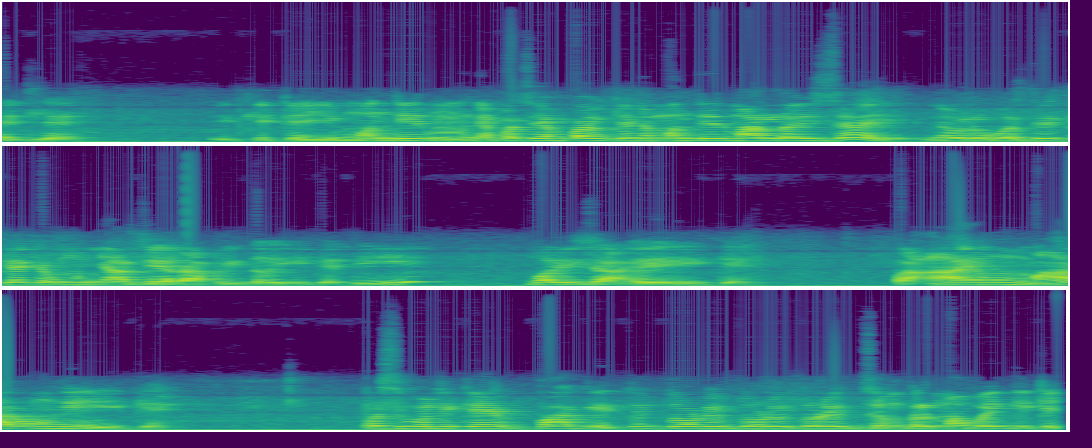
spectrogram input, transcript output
એટલે કે કે એ મંદિર ને પછી એમ કહ્યું કે એને મંદિરમાં લઈ જાય ને ઓલો વઝીર કે કે હું ત્યાં ઝેર આપી દઈ કે. ઈ મરી જાય એ કે. પણ આ હું મારું નહીં કે. પછી ઓલી કે ભાગી તું દોડી દોડી દોડી જંગલમાં વહી ગઈ કે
